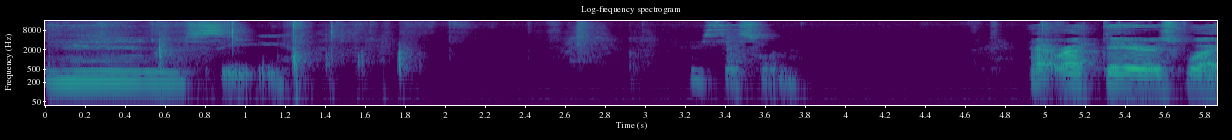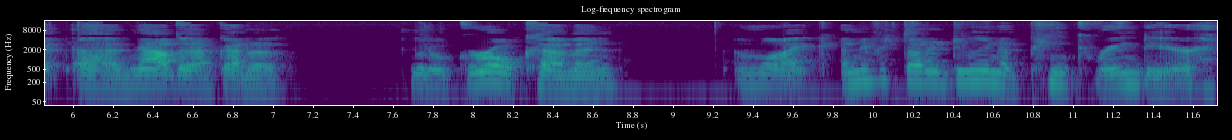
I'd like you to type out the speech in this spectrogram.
And let's see. Here's this one that right there is what, uh, now that I've got a little girl coming, I'm like, I never thought of doing a pink reindeer.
